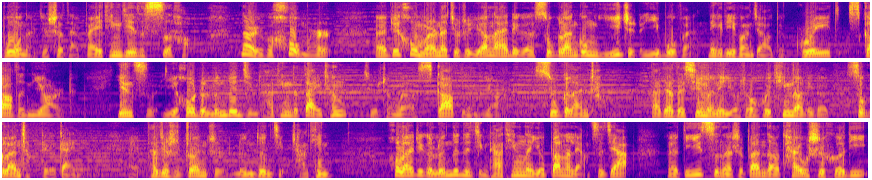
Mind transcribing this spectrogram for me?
部呢，就设在白厅街的四号，那儿有个后门呃，这后门呢，就是原来这个苏格兰宫遗址的一部分，那个地方叫 The Great Scotland Yard。因此，以后的伦敦警察厅的代称就成了 Scotland Yard，苏格兰场。大家在新闻里有时候会听到这个苏格兰场这个概念，哎，它就是专指伦敦警察厅。后来，这个伦敦的警察厅呢又搬了两次家，呃，第一次呢是搬到泰晤士河堤，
